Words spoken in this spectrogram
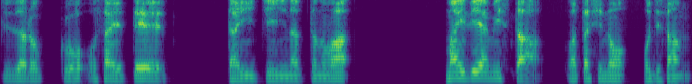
チザロックを抑えて第1位になったのは、マイディアミスター、私のおじさん、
